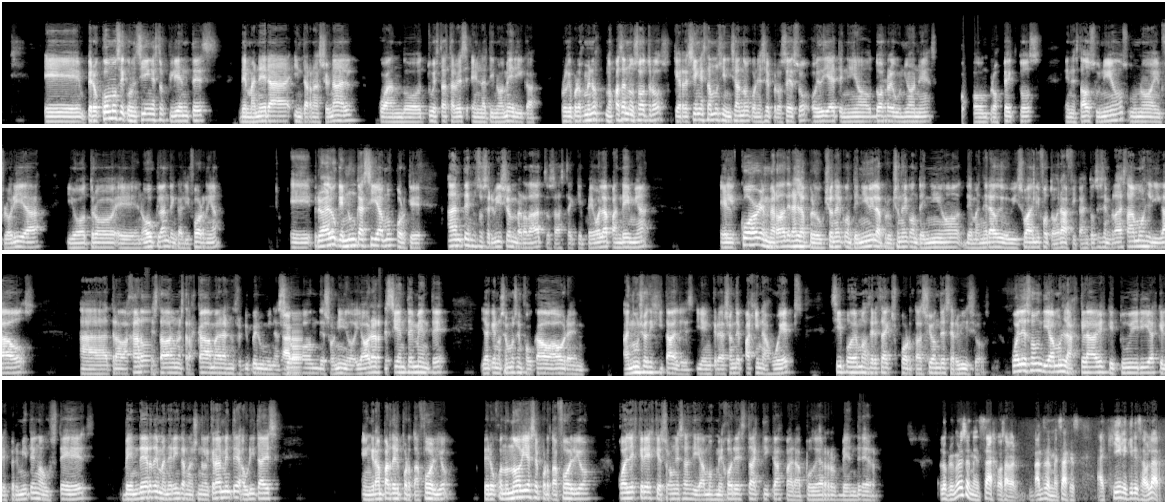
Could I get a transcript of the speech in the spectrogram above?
Eh, pero ¿cómo se consiguen estos clientes de manera internacional cuando tú estás tal vez en Latinoamérica? Porque por lo menos nos pasa a nosotros que recién estamos iniciando con ese proceso. Hoy día he tenido dos reuniones con prospectos en Estados Unidos, uno en Florida y otro en Oakland, en California. Eh, pero algo que nunca hacíamos porque antes nuestro servicio en verdad, o sea, hasta que pegó la pandemia, el core en verdad era la producción del contenido y la producción del contenido de manera audiovisual y fotográfica. Entonces, en verdad estábamos ligados a trabajar donde estaban nuestras cámaras, nuestro equipo de iluminación, de sonido. Y ahora recientemente, ya que nos hemos enfocado ahora en anuncios digitales y en creación de páginas web, sí podemos hacer esta exportación de servicios. ¿Cuáles son, digamos, las claves que tú dirías que les permiten a ustedes vender de manera internacional? Claramente ahorita es en gran parte del portafolio, pero cuando no había ese portafolio, ¿cuáles crees que son esas, digamos, mejores tácticas para poder vender? Lo primero es el mensaje, o sea, ver, antes del mensaje es, ¿a quién le quieres hablar?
